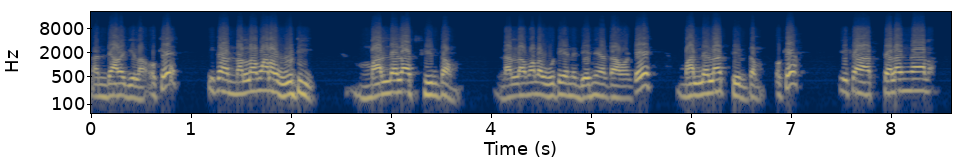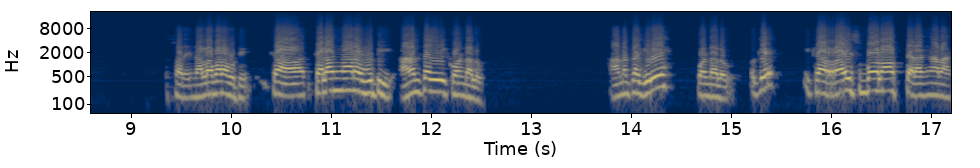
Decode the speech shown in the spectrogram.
నంద్యాల జిల్లా. ఓకే? ఇక నల్లమల ఊటి మల్లెల తీర్థం. నల్లమల ఊటి అని దేన్ని అంటామంటే? మల్లెల తీర్థం. ఓకే? ఇక తెలంగాణ సారీ నల్లమల ఊటి. ఇక తెలంగాణ ఊటి అనంతగిరి కొండలు. అనంతగిరి కొండలు. ఓకే? ఇక rice bowl of Telangana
